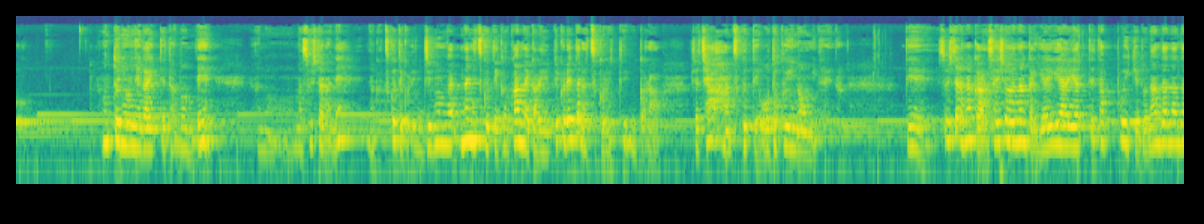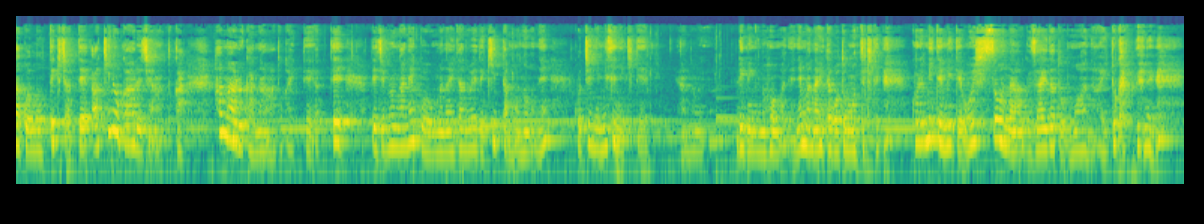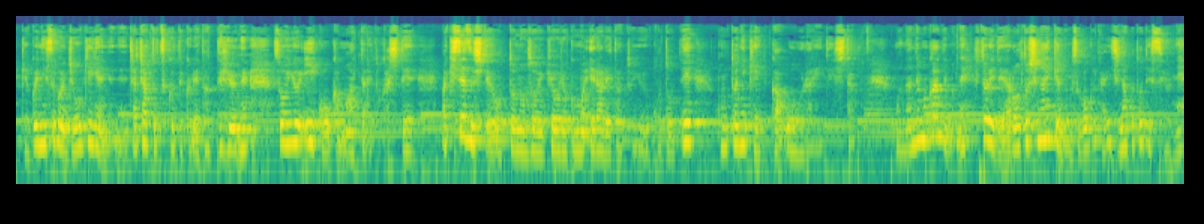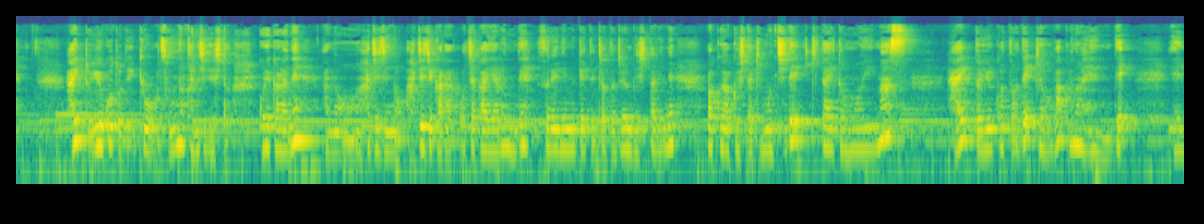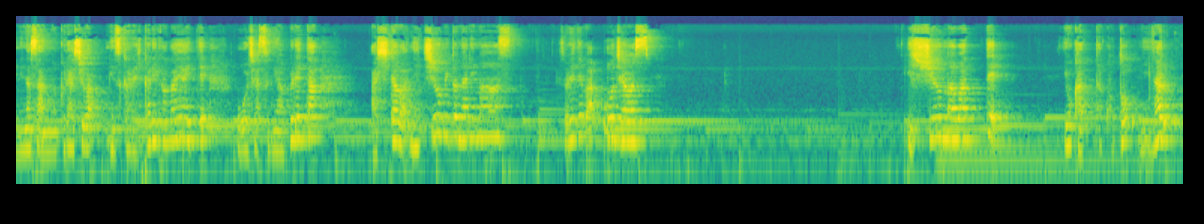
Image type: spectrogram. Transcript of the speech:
本当にお願いって頼んであの、まあ、そしたらねなんか作ってくれ自分が何作っていいか分かんないから言ってくれたら作るって言うからじゃあチャーハン作ってお得意のみたいな。でそしたらなんか最初はなんかいやいややってたっぽいけどだんだんだんだんこう乗ってきちゃって「あキノコあるじゃん」とか「ハムあるかな」とか言ってやってで自分がねこうまな板の上で切ったものをねこっちに店に来てあのリビングの方までねまな板ごと持ってきてこれ見て見て美味しそうな具材だと思わない？とかってね逆にすごい上機嫌でねちゃちゃっと作ってくれたっていうねそういういい効果もあったりとかして、まあ、着せずして夫のそういう協力も得られたということで本当に結果往来でした。もう何でもかんでもね一人でやろうとしないっていうのもすごく大事なことですよね。はいということで今日はそんな感じでした。これからねあの8時の8時からお茶会やるんでそれに向けてちょっと準備したりねワクワクした気持ちでいきたいと思います。はいということで今日はこの辺で、えー、皆さんの暮らしは自ら光り輝いてオージャスにあふれた明日は日曜日となります。それではオージャス。一周回って良かったことになる。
